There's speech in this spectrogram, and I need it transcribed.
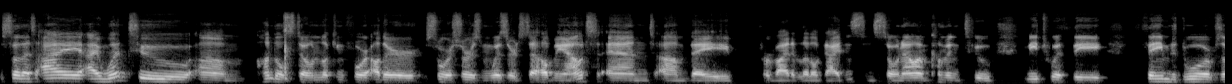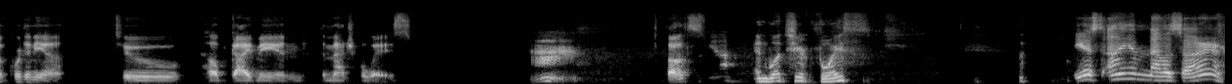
so that I I went to um, Hundelstone looking for other sorcerers and wizards to help me out, and um, they provided little guidance. And so now I'm coming to meet with the famed dwarves of Cordinia to help guide me in the magical ways. Thoughts? Yeah. And what's your voice? Yes, I am Melisar.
